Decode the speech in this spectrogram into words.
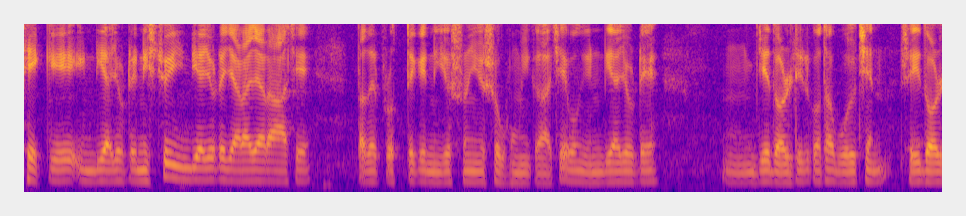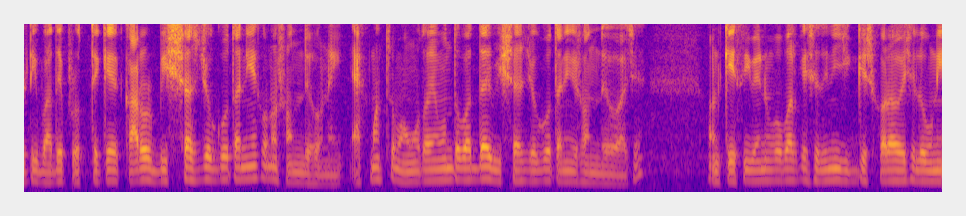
থেকে ইন্ডিয়া জোটে, নিশ্চয়ই ইন্ডিয়া জোটে যারা যারা আছে, তাদের প্রত্যেকের নিজস্ব নিজস্ব ভূমিকা আছে এবং ইন্ডিয়া জোটে যে দলটির কথা বলছেন, সেই দলটি বাদে প্রত্যেকের কারোর বিশ্বাসযোগ্যতা নিয়ে কোনো সন্দেহ নেই। একমাত্র মমতা বন্দ্যোপাধ্যায়ের বিশ্বাসযোগ্যতা নিয়ে সন্দেহ আছে। কারণ কে সি বেণুগোপালকে সেদিনই জিজ্ঞেস করা হয়েছিল, উনি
